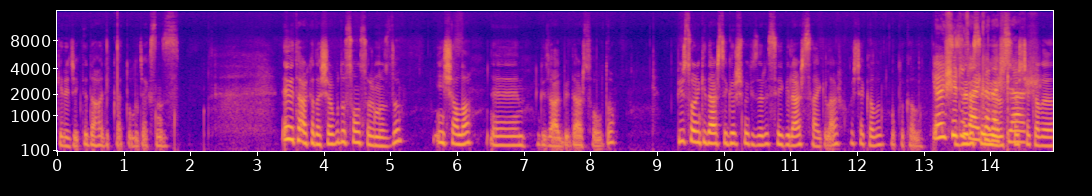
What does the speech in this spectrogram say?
gelecekte daha dikkatli olacaksınız. Evet arkadaşlar bu da son sorumuzdu. İnşallah eee, güzel bir ders oldu. Bir sonraki derste görüşmek üzere. Sevgiler, saygılar. Hoşça kalın, mutlu kalın. Görüşürüz Sizleri seviyoruz. arkadaşlar. Hoşça kalın.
